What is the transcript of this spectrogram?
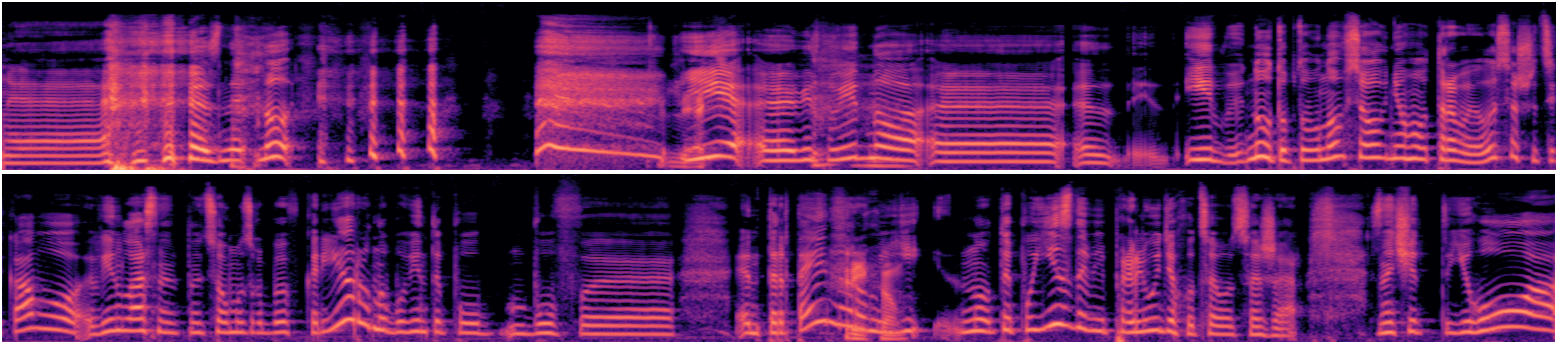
Е, ну, і е, відповідно, е, е, і, ну, тобто воно все в нього травилося. Що цікаво, він власне на цьому зробив кар'єру, ну бо він, типу, був ентертейнером. Ї- ну, типу, їздив і при людях оце оце жер. Значить, його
